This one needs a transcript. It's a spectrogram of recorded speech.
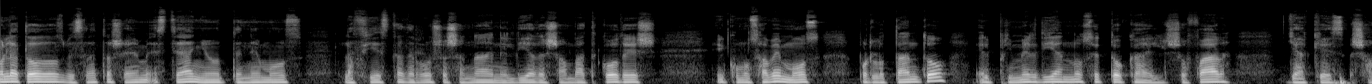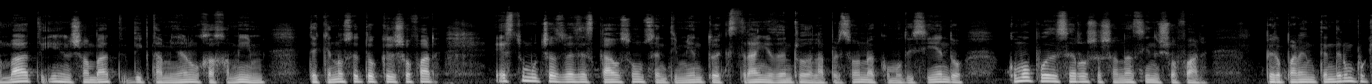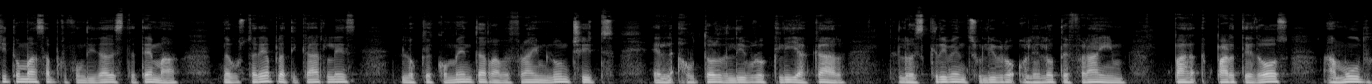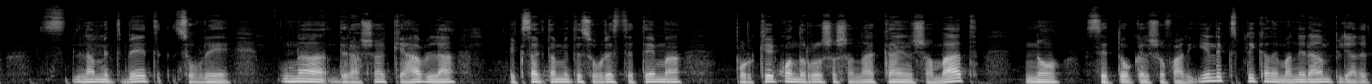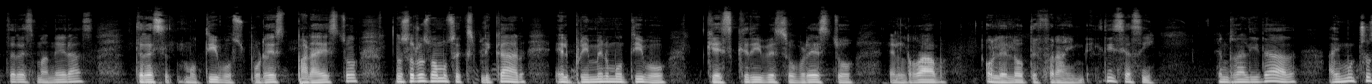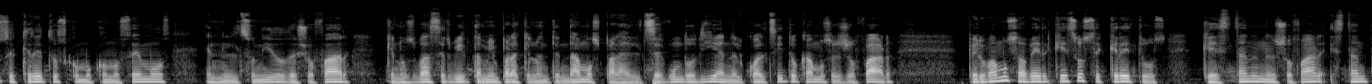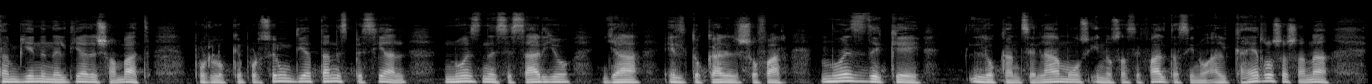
Hola a todos, Besat Hashem. Este año tenemos la fiesta de Rosh Hashanah en el día de Shabbat Kodesh y como sabemos, por lo tanto, el primer día no se toca el shofar, ya que es Shabbat y en Shabbat dictaminaron Jajamim de que no se toque el shofar. Esto muchas veces causa un sentimiento extraño dentro de la persona, como diciendo, ¿cómo puede ser Rosh Hashanah sin shofar? Pero para entender un poquito más a profundidad este tema, me gustaría platicarles lo que comenta Rabbi Efraim Lunchitz, el autor del libro Kliyakar, lo escribe en su libro Olelot Efraim, parte 2, Amud Lamet Bet, sobre una derasha que habla exactamente sobre este tema, por qué cuando Rosh Hashanah cae en Shabbat no se toca el shofar. Y él explica de manera amplia, de tres maneras, tres motivos por para esto. Nosotros vamos a explicar el primer motivo que escribe sobre esto el Rab Olelot Efraim. Él dice así, en realidad hay muchos secretos como conocemos en el sonido de shofar que nos va a servir también para que lo entendamos para el segundo día en el cual sí tocamos el shofar, pero vamos a ver que esos secretos que están en el shofar están también en el día de Shabbat, por lo que por ser un día tan especial no es necesario ya el tocar el shofar. No es de que lo cancelamos y nos hace falta, sino al caer Rosh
